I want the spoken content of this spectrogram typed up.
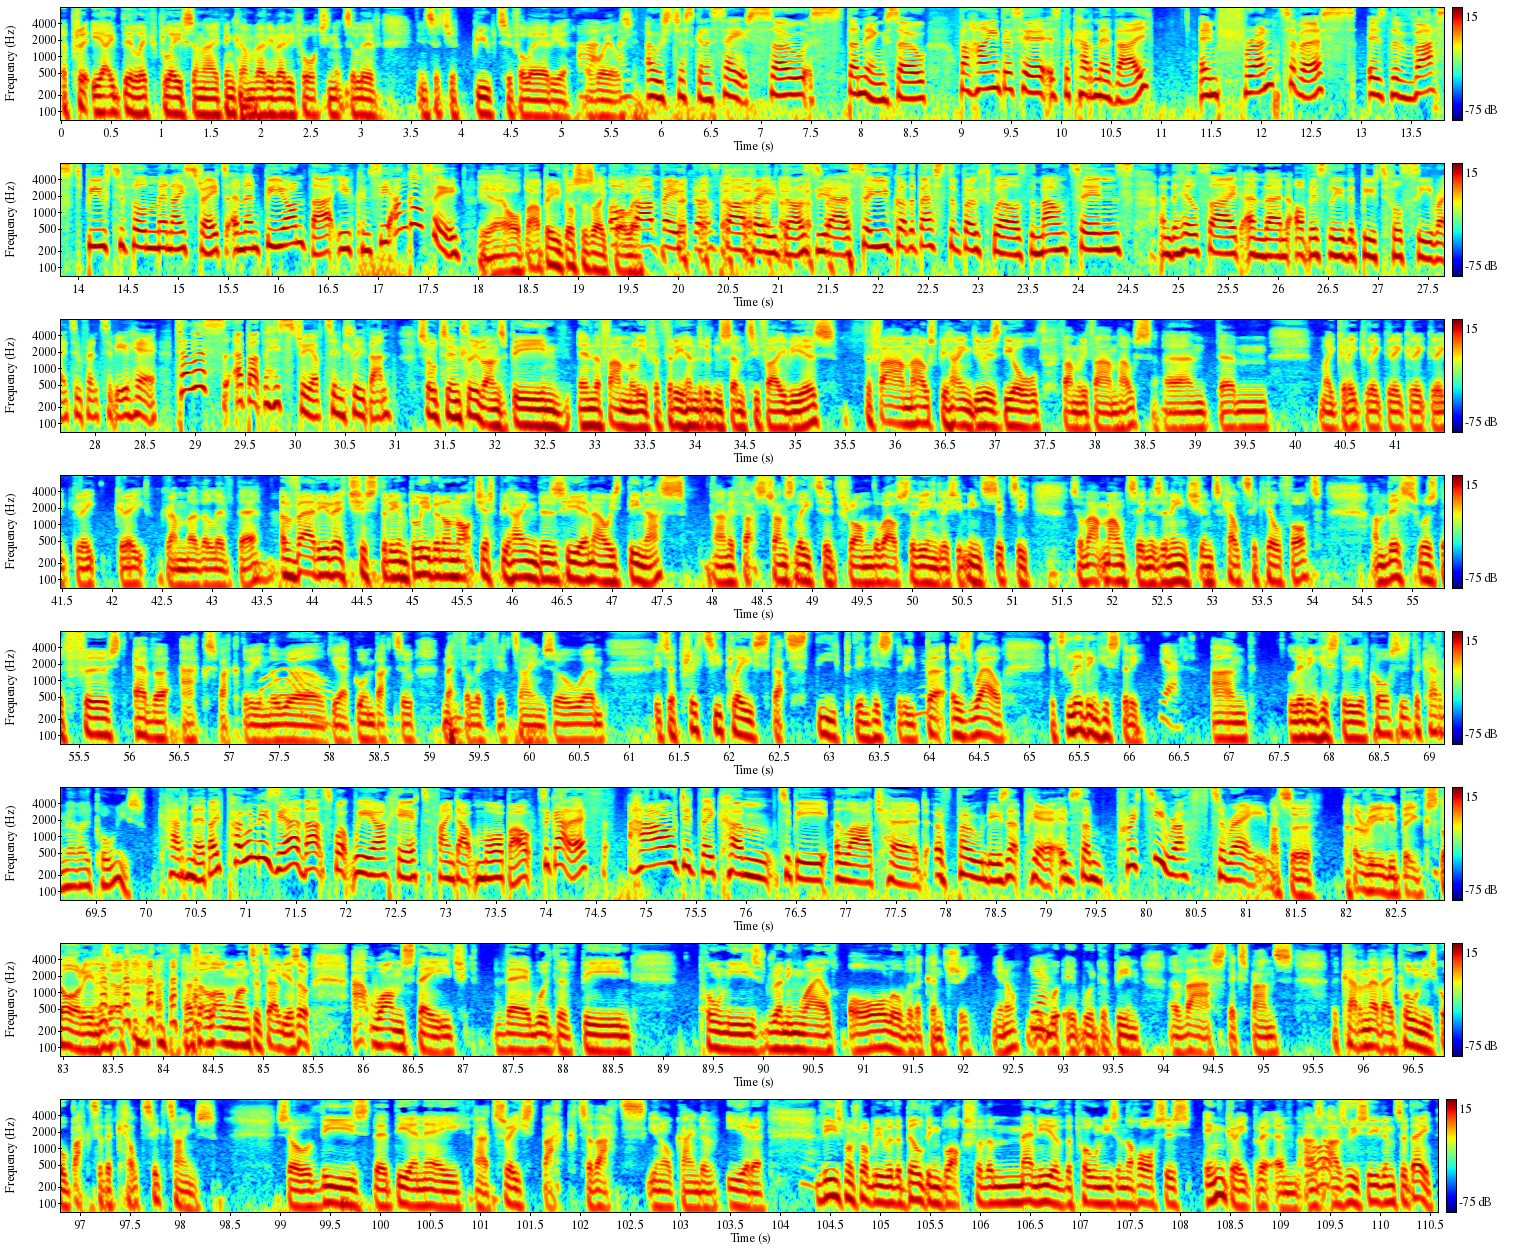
a pretty idyllic place. And I think I'm very, very fortunate to live in such a beautiful area of uh, Wales. I, I, was just going to say, it's so stunning. So behind us here is the Carneddau. In front of us is the vast, beautiful Menai Strait, and then beyond that, you can see Anglesey. Yeah, or Barbados, as I call oh, it. Barbados, Barbados, yeah. So you've got the best of both worlds the mountains and the hillside, and then obviously the beautiful sea right in front of you here. Tell us about the history of Tyn Llwyfan. So, Tyn Llwyfan's been in the family for 375 years the farmhouse behind you is the old family farmhouse, and um, my great, great, great, great, great, great, great grandmother lived there. A very rich history, and believe it or not, just behind us here now is Dinas, and if that's translated from the Welsh to the English, it means city. So that mountain is an ancient Celtic hill fort. And this was the first ever axe factory in wow. the world. Yeah, going back to Metholithic time. So um, it's a pretty place that's steeped in history, yeah. but as well, it's living history. Yeah. And living history, of course, is the Carneddau ponies. Carneddau ponies, yeah, that's what we are here to find out more about. So, Gareth, how did they come to be a large herd of ponies up here in some pretty rough terrain? That's a a really big story and it's a, that's a long one to tell you. So, at one stage, there would have been ponies running wild all over the country. You know, yeah. it, w- it would have been a vast expanse. The Carneddau ponies go back to the Celtic times. So these, the DNA are traced back to that, you know, kind of era. Yeah. These most probably were the building blocks for the many of the ponies and the horses in Great Britain as, as we see them today.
